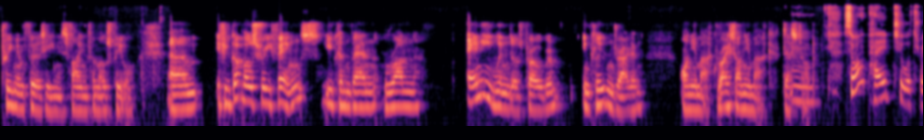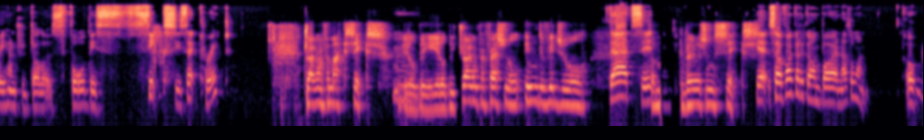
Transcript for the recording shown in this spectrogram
Premium 13 is fine for most people. Um, if you've got those three things, you can then run any Windows program, including Dragon, on your Mac, right on your Mac desktop. Mm. So I paid two or three hundred dollars for this six. Is that correct? Dragon for Mac six. Mm. It'll be it'll be Dragon Professional individual. That's it. Version six. Yeah. So have I got to go and buy another one? Oh.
